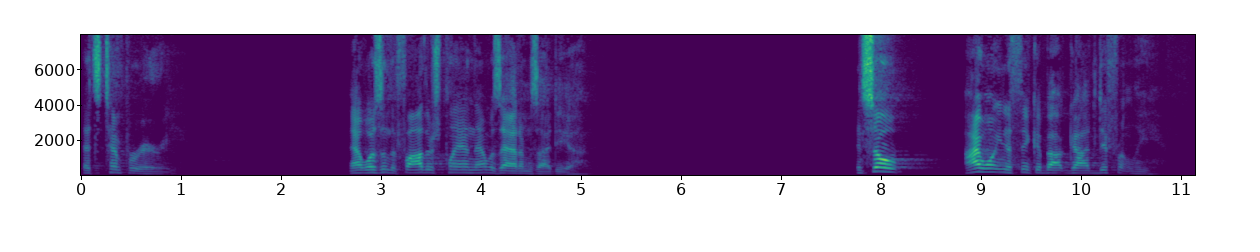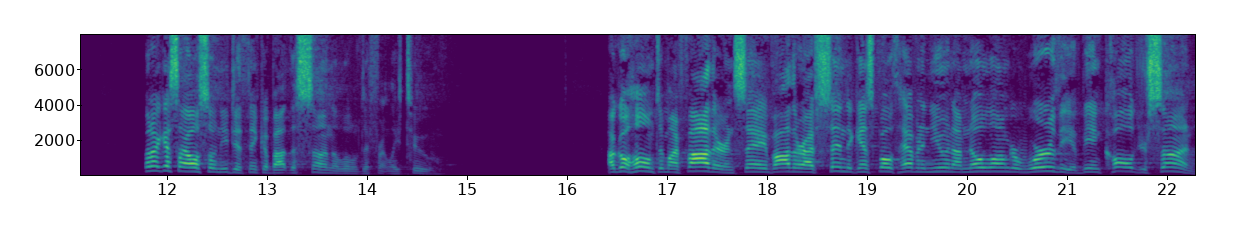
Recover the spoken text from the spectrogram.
That's temporary. That wasn't the Father's plan, that was Adam's idea. And so, I want you to think about God differently. But I guess I also need to think about the Son a little differently, too. I'll go home to my father and say, Father, I've sinned against both heaven and you, and I'm no longer worthy of being called your son.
